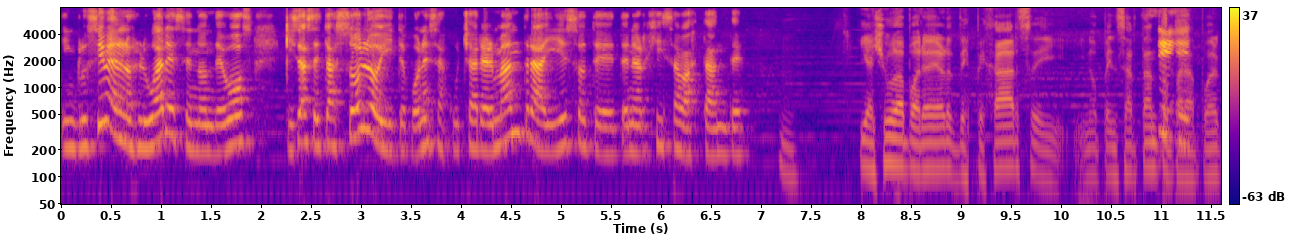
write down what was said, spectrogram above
Inclusive en los lugares en donde vos quizás estás solo y te pones a escuchar el mantra y eso te energiza bastante y ayuda a poder despejarse y, no pensar tanto para poder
